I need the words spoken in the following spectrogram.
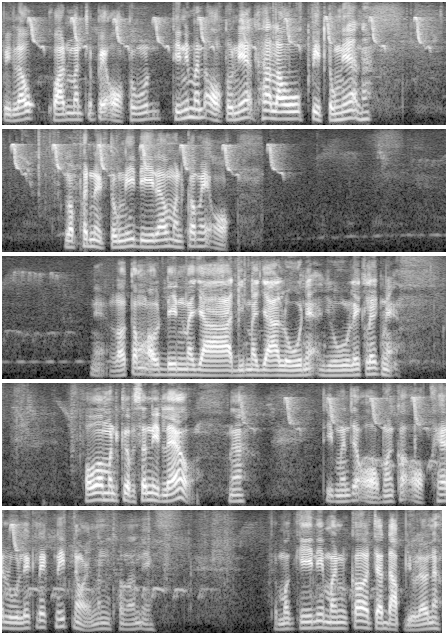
ปิดแล้วควันมันจะไปออกตรงนู้นทีนี้มันออกตรงเนี้ยถ้าเราปิดตรงเนี้ยนะ เราผนึกตรงนี้ดีแล้วมันก็ไม่ออกเนี่ยเราต้องเอาดินมายาดินมายารูเนี่ยอยู่เล็ก ๆ เนี่ย เพราะว่ามันเกือบสนิทแล้วนะ ที่มันจะออกมันก็ออกแค่รูเล็ก ๆ นิดหน่อยนั่นเท่านั้นเองแต่เมื่อกี้นี่มันก็จะดับอยู่แล้วนะ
